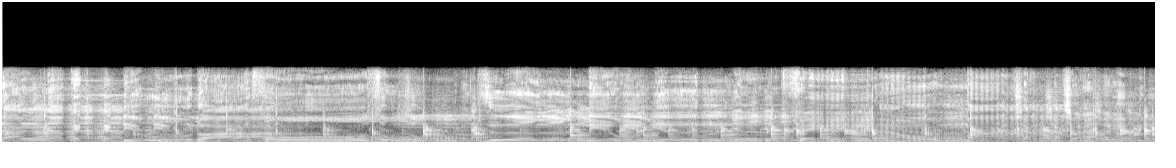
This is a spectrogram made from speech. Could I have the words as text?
dàng cách cách điệu đóa phù dung. Dương nếu nhớ nhớ vẻ nào mà chẳng chẳng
